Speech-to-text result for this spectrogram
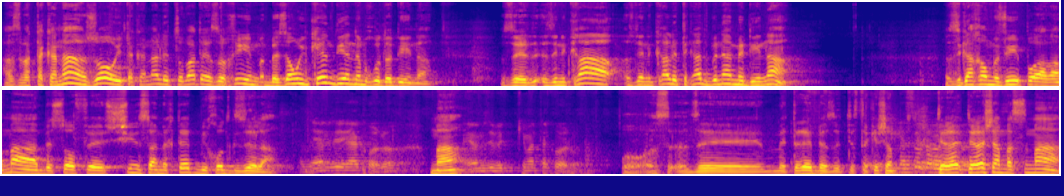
אז בתקנה הזו, היא תקנה לטובת האזרחים, בזה אומרים כן דין נמכות הדינא. זה, זה, נקרא, זה נקרא לתקנת בני המדינה. אז ככה הוא מביא פה הרמה בסוף אה, שס"ט בהלכות גזלה. אז היום זה הכל, לא? מה? היום זה כמעט הכל. זה, תראה בזה, תסתכל שם, תראה, תראה שם אסמה,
